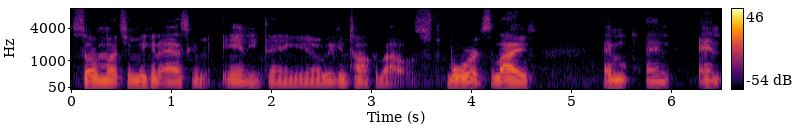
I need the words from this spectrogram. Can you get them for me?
so much, and we can ask him anything. You know, we can talk about sports, life, and and and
